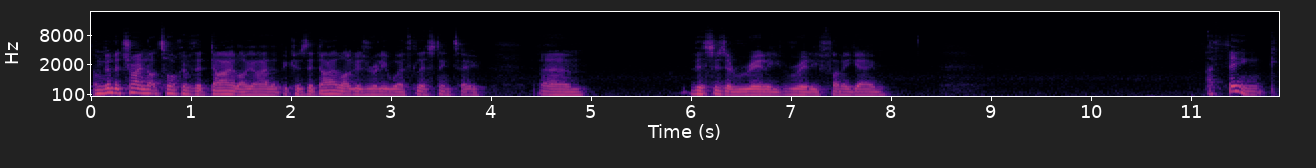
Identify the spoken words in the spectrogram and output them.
I'm going to try and not talk over the dialogue either because the dialogue is really worth listening to. Um, this is a really, really funny game. I think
